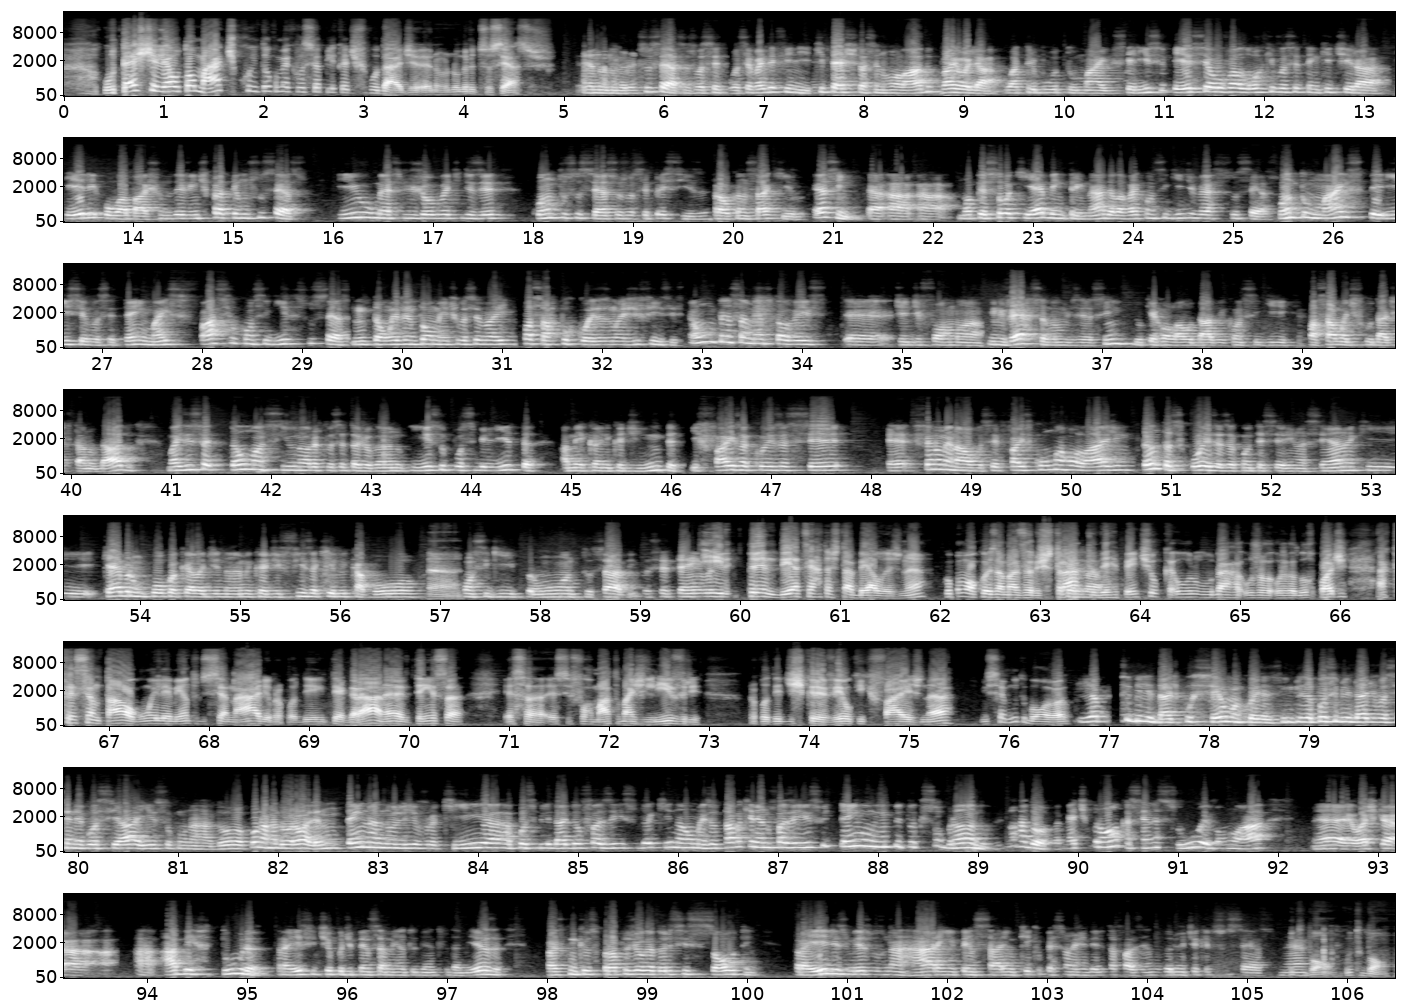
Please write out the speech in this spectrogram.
O teste ele é automático, então como é que você aplica a dificuldade é no número de sucessos? É no número de sucessos. Você, você vai definir que teste está sendo rolado, vai olhar o atributo mais perícia. Esse é o valor que você tem que tirar ele ou abaixo no D20 para ter um sucesso. E o mestre de jogo vai te dizer quantos sucessos você precisa para alcançar aquilo. É assim, a, a, uma pessoa que é bem treinada, ela vai conseguir diversos sucessos. Quanto mais perícia você tem, mais fácil conseguir sucesso. Então, eventualmente, você vai passar por coisas mais difíceis. É um pensamento talvez é, de, de, forma inversa, vamos dizer assim, do que rolar o dado e conseguir passar uma dificuldade que está no dado, mas isso é tão macio na hora que você está jogando e isso possibilita a mecânica de ímpeto e faz a coisa ser é fenomenal. Você faz com uma rolagem tantas coisas acontecerem na cena que quebra um pouco aquela dinâmica de fiz aquilo e acabou, é. consegui pronto, sabe? Você tem. E prender a certas tabelas, né? Como uma coisa mais abstrata, Exato. de repente o, o, o, jogador pode acrescentar algum elemento de cenário para poder integrar, né? Ele tem essa, essa, esse formato mais livre para poder descrever o que, que faz, né? Isso é muito bom. Eu... E a possibilidade, por ser uma coisa simples, a possibilidade de você negociar isso com o narrador. Pô, narrador, olha, não tem no livro aqui a, a possibilidade de eu fazer isso daqui, não, mas eu tava querendo fazer isso e tem um ímpeto aqui sobrando. Narrador, mete bronca, a cena é sua e vamos lá. Né? Eu acho que a, a, a abertura para esse tipo de pensamento dentro da mesa faz com que os próprios jogadores se soltem para eles mesmos narrarem e pensarem o que, que o personagem dele está fazendo durante aquele sucesso, né? Muito bom, muito bom.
